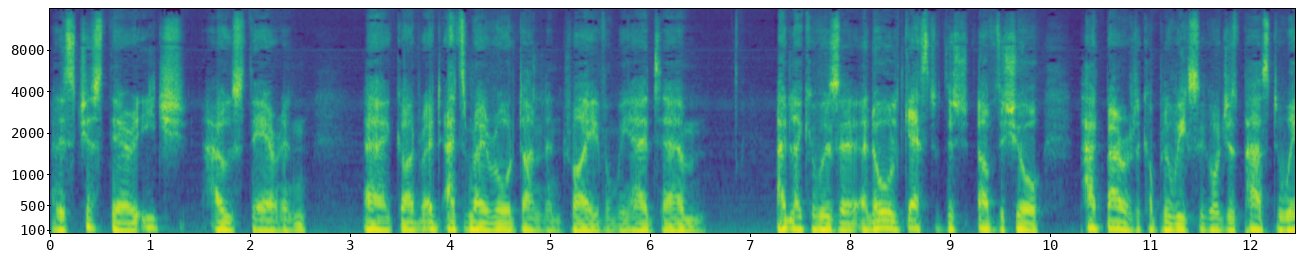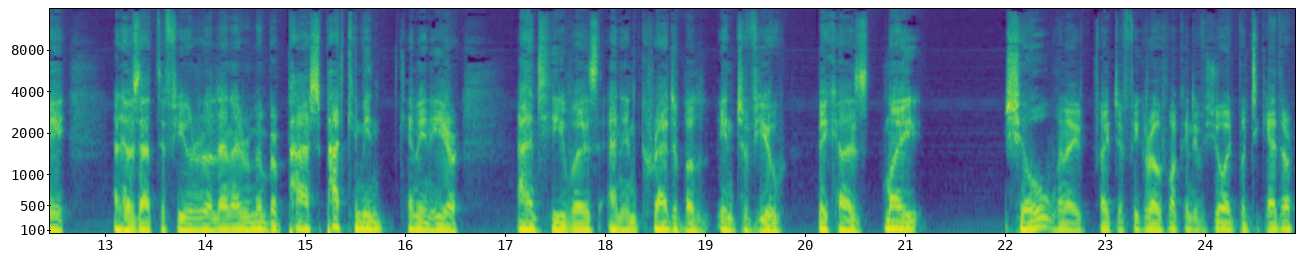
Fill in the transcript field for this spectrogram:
and it's just there, each house there, and uh, God, Athenry Road, Donlan Drive, and we had, um, like it was a, an old guest of the sh- of the show, Pat Barrett, a couple of weeks ago, just passed away, and I was at the funeral, and I remember Pat, Pat came in, came in here, and he was an incredible interview because my show when I tried to figure out what kind of show I'd put together.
